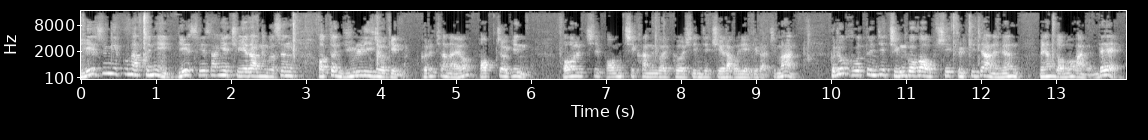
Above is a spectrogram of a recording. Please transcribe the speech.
예수 믿고 났더니 이 세상의 죄라는 것은 어떤 윤리적인 그렇잖아요. 법적인 벌칙, 범칙하는 것 그것이 이제 죄라고 얘기를 하지만 그리고 그것도 이제 증거가 없이 들키지 않으면 그냥 넘어가는데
